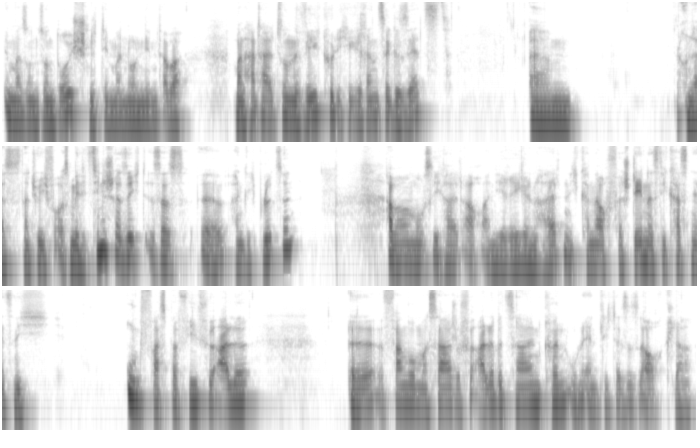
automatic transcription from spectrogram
immer so ein, so ein Durchschnitt, den man nur nimmt. Aber man hat halt so eine willkürliche Grenze gesetzt. Ähm, und das ist natürlich aus medizinischer Sicht ist das äh, eigentlich Blödsinn. Aber man muss sich halt auch an die Regeln halten. Ich kann auch verstehen, dass die Kassen jetzt nicht unfassbar viel für alle äh, Fango-Massage für alle bezahlen können, unendlich, das ist auch klar.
